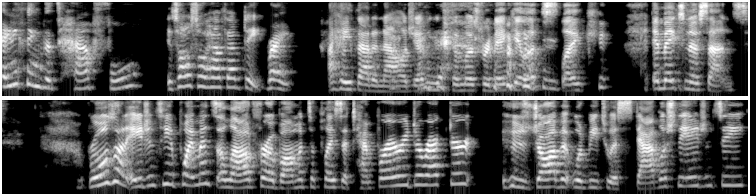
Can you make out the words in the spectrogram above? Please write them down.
Anything that's half full, It's also half empty. right. I hate that analogy. I think it's the most ridiculous. like, it makes no sense. Rules on agency appointments allowed for Obama to place a temporary director whose job it would be to establish the agency,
